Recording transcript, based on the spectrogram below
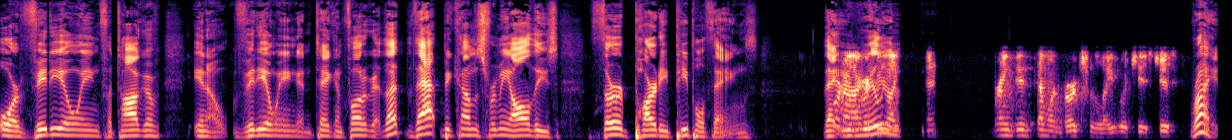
or videoing, photography, you know, videoing and taking photographs. That that becomes for me all these third party people things that you really like brings in someone virtually, which is just right.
